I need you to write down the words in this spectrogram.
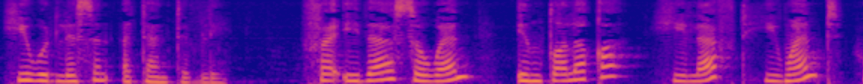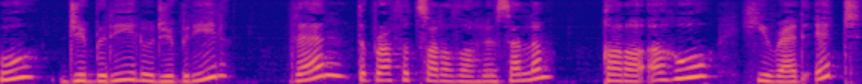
He would listen attentively. فَإِذَا So when انطلق He left, he went. Who? Jibreel, Jibreel. Then the Prophet ﷺ قرأه He read it.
